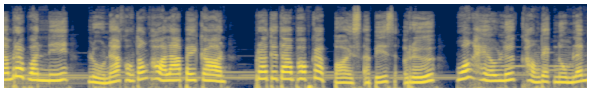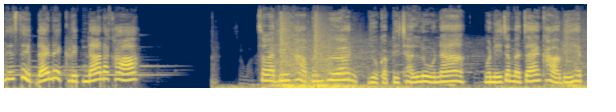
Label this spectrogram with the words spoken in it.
สำหรับวันนี้หลูน่าคงต้องขอลาไปก่อนโปรดติดตามพบกับ Boys Abyss หรือห่วงเหวลึกของเด็กหนุ่มเล่มที่ 10 ได้ในคลิปหน้านะคะ สวัสดีค่ะเพื่อนๆ อยู่กับดิฉันลูน่า วันนี้จะมาแจ้งข่าวดีให้เ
